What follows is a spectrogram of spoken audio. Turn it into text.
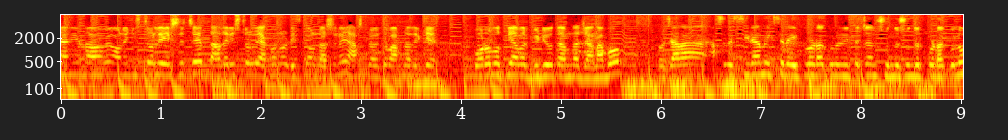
জানিয়ে দেওয়া হবে অনেক স্টলে এসেছে তাদের স্টলে এখনও ডিসকাউন্ট আসে নাই। আসলে হয়তো আপনাদেরকে পরবর্তী আবার ভিডিওতে আমরা জানাব। তো যারা আসলে সিরামিক্সের এই প্রোডাক্টগুলো নিতে চান, সুন্দর সুন্দর প্রোডাক্টগুলো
